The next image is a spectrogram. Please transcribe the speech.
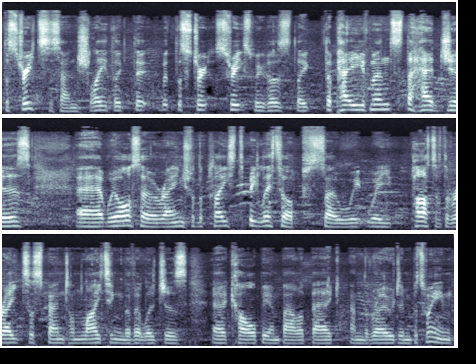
the streets essentially, the, the, with the street, street sweepers, the, the pavements, the hedges. Uh, we also arrange for the place to be lit up, so we, we part of the rates are spent on lighting the villages, uh, Colby and Ballabeg, and the road in between.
